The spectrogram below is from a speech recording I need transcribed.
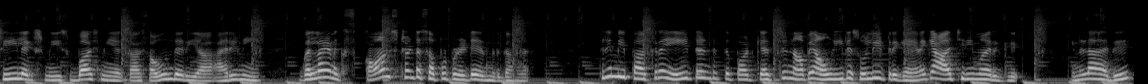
ஸ்ரீலக்ஷ்மி சுபாஷினி அக்கா சௌந்தர்யா அரிணி இவங்கெல்லாம் எனக்கு கான்ஸ்டண்ட்டாக சப்போர்ட் பண்ணிகிட்டே இருந்திருக்காங்க. திரும்பி பார்க்குற எயிட் ஹண்ட்ரட் பாட்காஸ்ட்டு நான் போய் அவங்ககிட்ட சொல்லிகிட்டு இருக்கேன். எனக்கே ஆச்சரியமாக இருக்குது என்னடா அது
